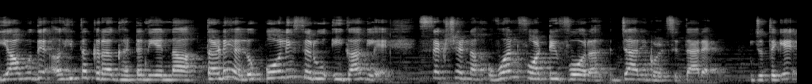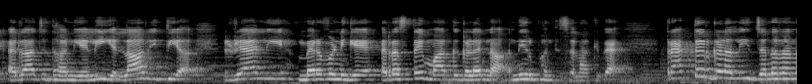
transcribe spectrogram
ಯಾವುದೇ ಅಹಿತಕರ ಘಟನೆಯನ್ನ ತಡೆಯಲು ಪೊಲೀಸರು ಈಗಾಗಲೇ ಸೆಕ್ಷನ್ ಒನ್ ಫಾರ್ಟಿ ಫೋರ್ ಜಾರಿಗೊಳಿಸಿದ್ದಾರೆ. ಜೊತೆಗೆ ರಾಜಧಾನಿಯಲ್ಲಿ ಎಲ್ಲಾ ರೀತಿಯ ರ್ಯಾಲಿ, ಮೆರವಣಿಗೆ, ರಸ್ತೆ ಮಾರ್ಗಗಳನ್ನು ನಿರ್ಬಂಧಿಸಲಾಗಿದೆ. ಟ್ರ್ಯಾಕ್ಟರ್ಗಳಲ್ಲಿ ಜನರನ್ನ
